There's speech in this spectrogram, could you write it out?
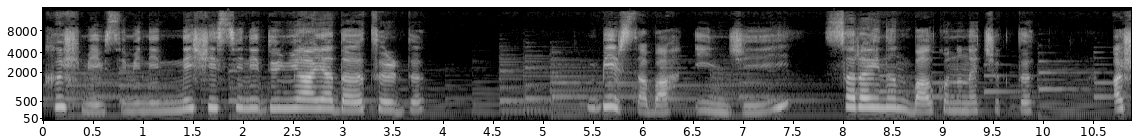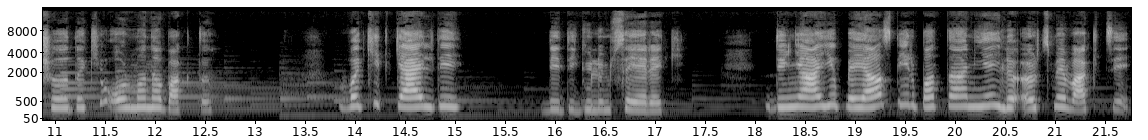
kış mevsiminin neşesini dünyaya dağıtırdı. Bir sabah İnci sarayının balkonuna çıktı. Aşağıdaki ormana baktı. Vakit geldi, dedi gülümseyerek. Dünyayı beyaz bir battaniye ile örtme vakti.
